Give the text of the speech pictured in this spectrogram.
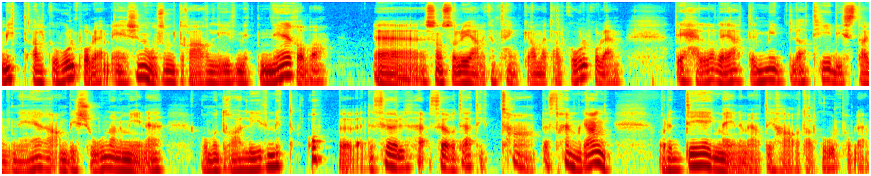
Mitt alkoholproblem er ikke noe som drar livet mitt nedover eh, sånn som du gjerne kan tenke om et alkoholproblem. Det er heller det at det midlertidig stagnerer ambisjonene mine om å dra livet mitt oppover. Det fører til at jeg taper fremgang, Og det er det jeg mener med at jeg har et alkoholproblem.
